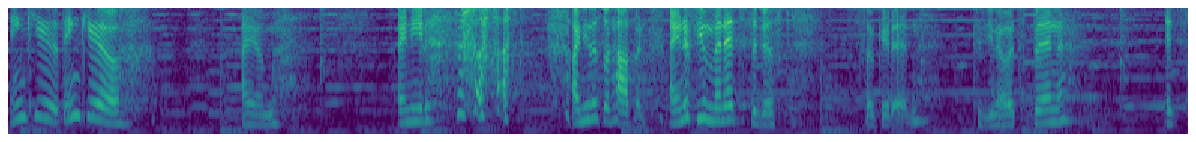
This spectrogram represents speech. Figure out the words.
thank you, thank you. I am. I need. I knew this would happen. I need a few minutes to just soak it in. Because, you know, it's been. It's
